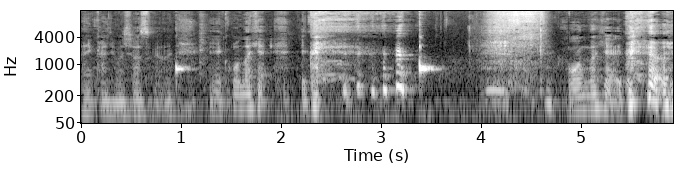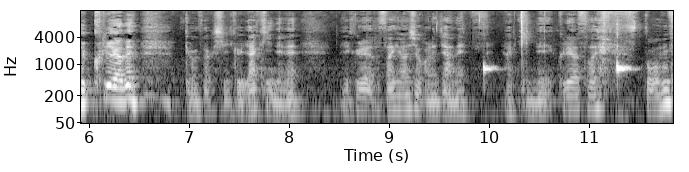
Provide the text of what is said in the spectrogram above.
ない感じもしますけどね。えー、こんな日は、こんな日は、エクレアね、今日私、夜勤でね、エクレア叩きましょうかね。じゃあね、夜勤でエクレア叩きます。どんな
